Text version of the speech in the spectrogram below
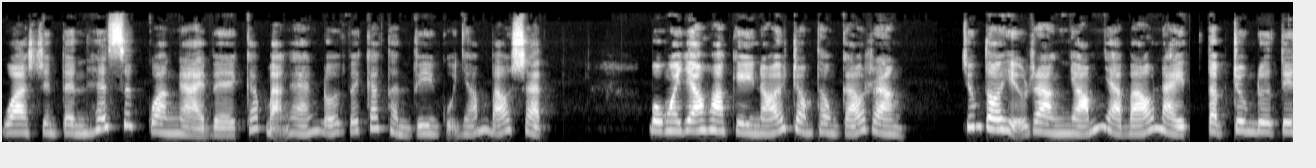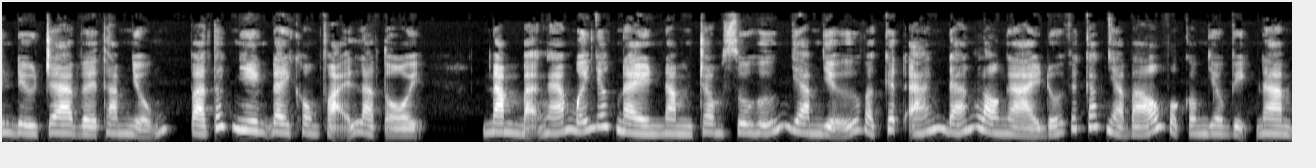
Washington hết sức quan ngại về các bản án đối với các thành viên của nhóm báo sạch. Bộ Ngoại giao Hoa Kỳ nói trong thông cáo rằng Chúng tôi hiểu rằng nhóm nhà báo này tập trung đưa tin điều tra về tham nhũng và tất nhiên đây không phải là tội. Năm bản án mới nhất này nằm trong xu hướng giam giữ và kết án đáng lo ngại đối với các nhà báo và công dân Việt Nam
